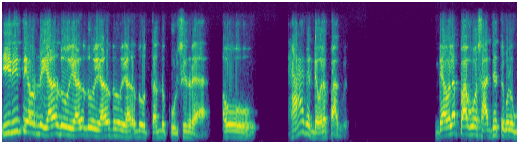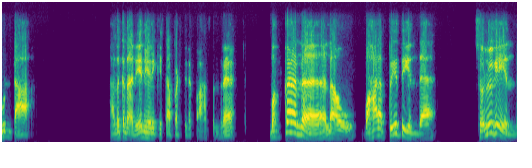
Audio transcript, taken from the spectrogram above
ಈ ರೀತಿ ಅವ್ರನ್ನ ಎಳೆದು ಎಳೆದು ಎಳೆದು ಎಳೆದು ತಂದು ಕೂಡ್ಸಿದ್ರೆ ಅವು ಹೇಗೆ ಡೆವಲಪ್ ಆಗ್ಬೇಕು? ಡೆವಲಪ್ ಆಗುವ ಸಾಧ್ಯತೆಗಳು ಉಂಟಾ? ಅದಕ್ಕೆ ನಾನೇನ್ ಹೇಳಿಕ್ ಇಷ್ಟಪಡ್ತೀನಪ್ಪ ಅಂತಂದ್ರೆ, ಮಕ್ಕಳನ್ನ ನಾವು ಬಹಳ ಪ್ರೀತಿಯಿಂದ, ಸಲುಗೆಯಿಂದ,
